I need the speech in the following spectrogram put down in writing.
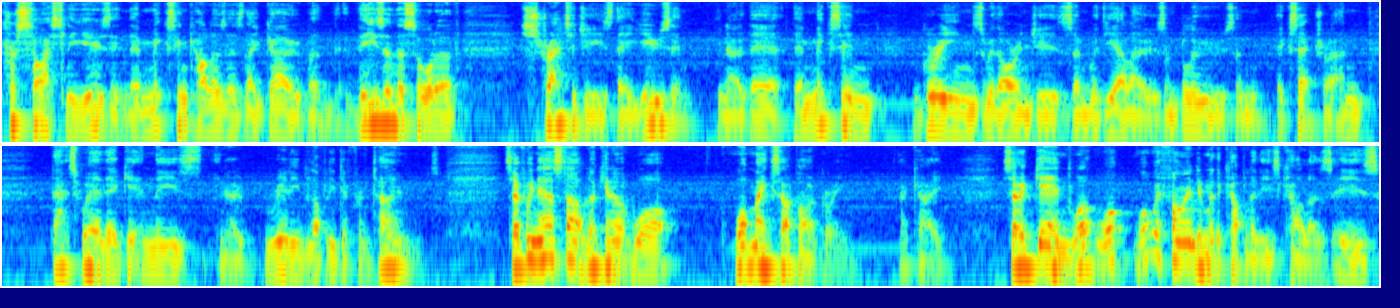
precisely using. They're mixing colors as they go, but these are the sort of strategies they're using. You know, they're they're mixing greens with oranges and with yellows and blues and etc. And that's where they're getting these, you know, really lovely different tones. So if we now start looking at what what makes up our green, okay. So again, what what what we're finding with a couple of these colours is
